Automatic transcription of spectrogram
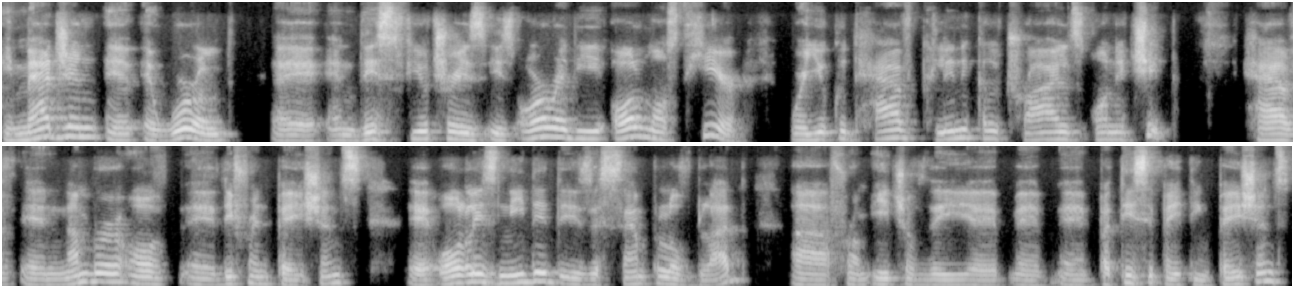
imagine a, a world uh, and this future is is already almost here where you could have clinical trials on a chip, have a number of uh, different patients. Uh, all is needed is a sample of blood uh, from each of the uh, uh, uh, participating patients.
